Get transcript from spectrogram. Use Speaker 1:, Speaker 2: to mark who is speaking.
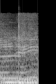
Speaker 1: believe.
